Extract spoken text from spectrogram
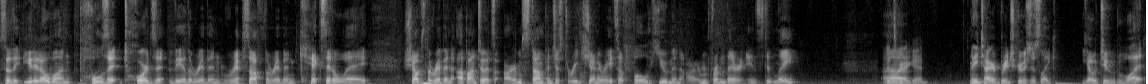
so the unit 01 pulls it towards it via the ribbon, rips off the ribbon, kicks it away, shoves the ribbon up onto its arm stump, and just regenerates a full human arm from there instantly. It's very good. The entire bridge crew is just like, "Yo, dude, what?"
